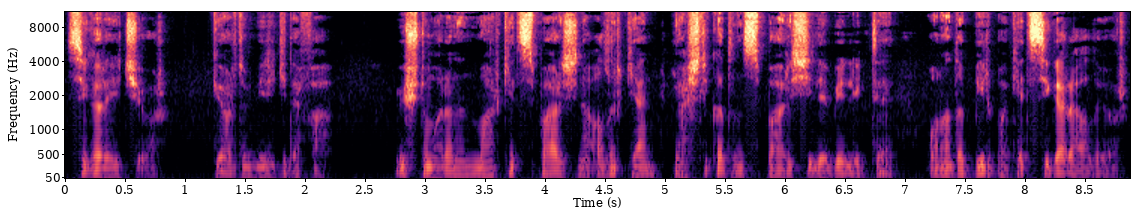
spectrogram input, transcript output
Sigara içiyor. Gördüm bir iki defa. Üç numaranın market siparişini alırken yaşlı kadın siparişiyle birlikte ona da bir paket sigara alıyor.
